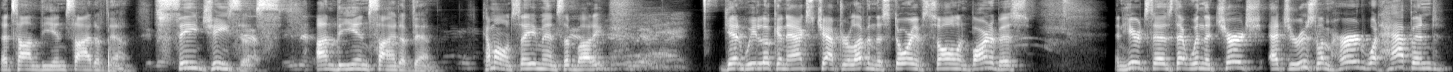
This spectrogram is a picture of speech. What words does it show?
that's on the inside of them. Amen. See Jesus on the inside of them. Come on, say amen, somebody. Amen. Again, we look in Acts chapter 11, the story of Saul and Barnabas. And here it says that when the church at Jerusalem heard what happened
